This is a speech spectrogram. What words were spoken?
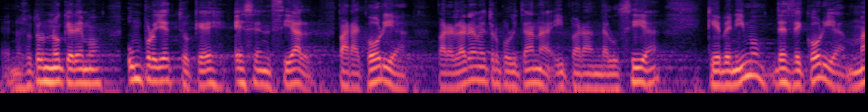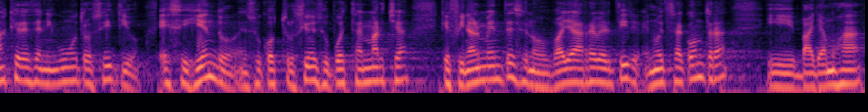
Eh, nosotros no queremos un proyecto que es esencial para Coria, para el área metropolitana y para Andalucía que venimos desde Coria, más que desde ningún otro sitio, exigiendo en su construcción y su puesta en marcha que finalmente se nos vaya a revertir en nuestra contra y vayamos a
